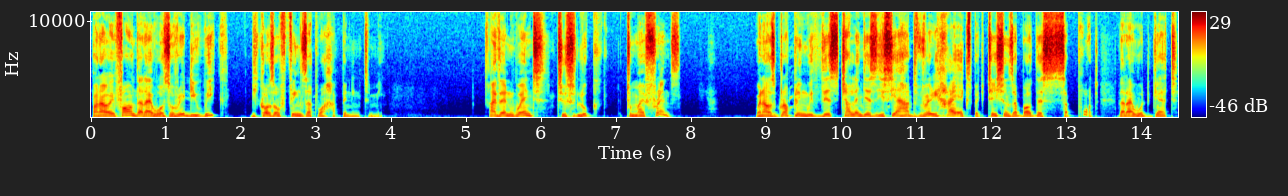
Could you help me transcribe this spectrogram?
But I found that I was already weak because of things that were happening to me. I then went to look to my friends. When I was grappling with these challenges, you see, I had very high expectations about the support that I would get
